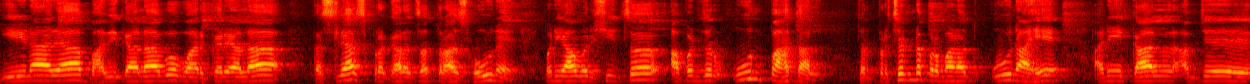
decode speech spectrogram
येणाऱ्या भाविकाला व वारकऱ्याला कसल्याच प्रकाराचा त्रास होऊ नये. पण यावर्षीचं आपण जर ऊन पाहताल तर प्रचंड प्रमाणात ऊन आहे. आणि काल आमचे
